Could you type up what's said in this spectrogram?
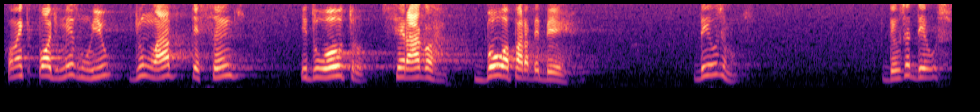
Como é que pode o mesmo rio, de um lado, ter sangue e do outro ser água boa para beber? Deus, irmãos. Deus é Deus.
